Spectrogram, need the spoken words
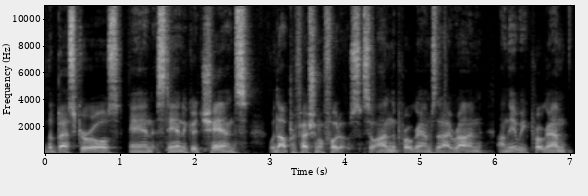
the best girls and stand a good chance without professional photos. So on the programs that I run, on the eight week program,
